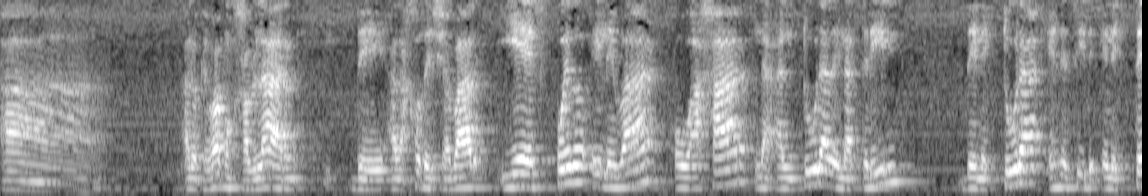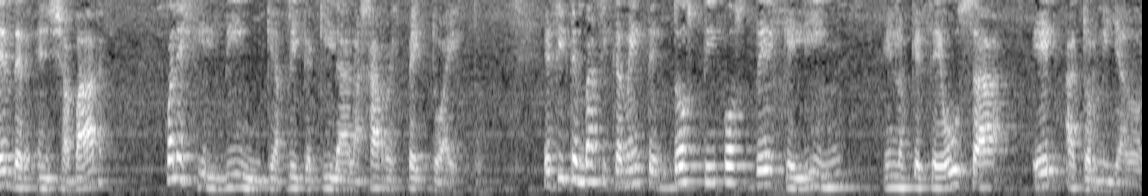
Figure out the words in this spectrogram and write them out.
a, a lo que vamos a hablar de Alajot de Shabbat y es, ¿puedo elevar o bajar la altura del atril de lectura, es decir, el extender en Shabbat? ¿Cuál es el din que aplica aquí la alajá respecto a esto? Existen básicamente dos tipos de kelim en los que se usa el atornillador.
